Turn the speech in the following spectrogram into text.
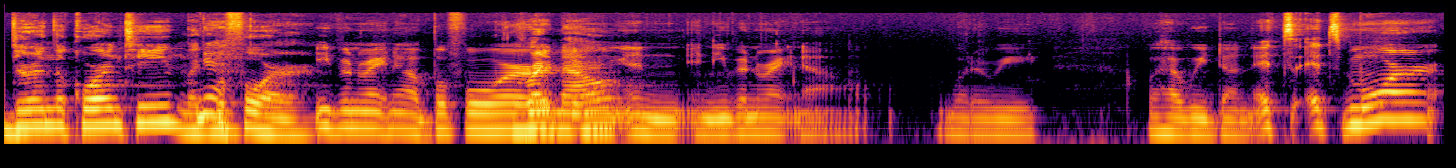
during the quarantine, like Yeah. before? even right now before Right now? during, and, and even right now what are we what have we done it's it's more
